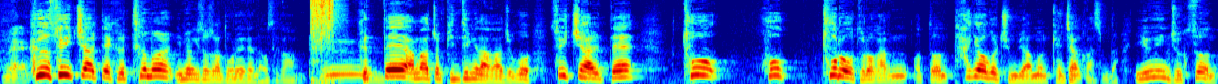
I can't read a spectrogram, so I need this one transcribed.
네. 그 스위치 할 때 그 틈을 이명기 선수가 노려야 된다고 생각합니다. 그때 아마 좀 빈틈이 나가지고 스위치 할 때 투, 훅, 투로 들어가는 어떤 타격을 준비하면 괜찮을 것 같습니다. 이유인 즉슨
